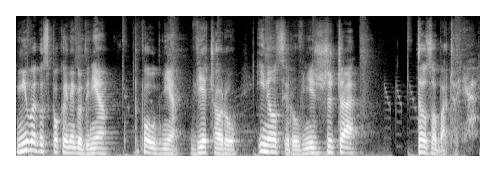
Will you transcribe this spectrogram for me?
Miłego, spokojnego dnia, popołudnia, wieczoru i nocy również życzę. Do zobaczenia.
